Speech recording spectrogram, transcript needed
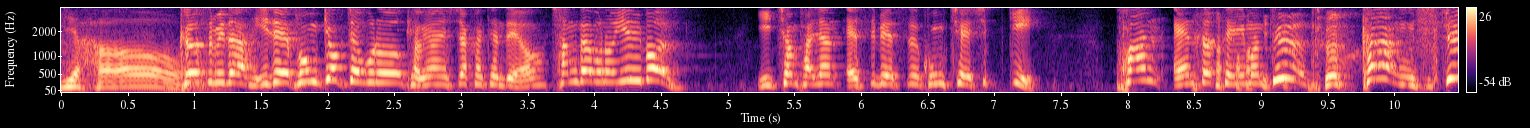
이야. 그렇습니다. 이제 본격적으로 경연 시작할 텐데요. 참가번호 1번 2008년 SBS 공채 10기 관 엔터테인먼트 강재준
